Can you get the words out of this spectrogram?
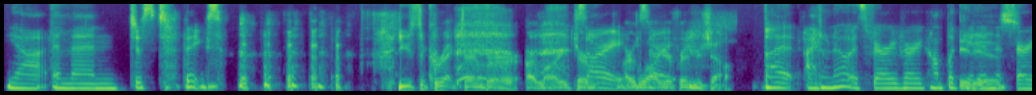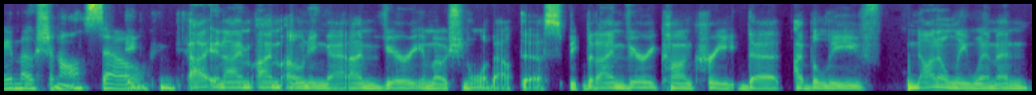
yeah, and then just thanks. Use the correct term for her. Our lawyer term. Sorry, our lawyer sorry. friend Michelle. But I don't know. It's very, very complicated it and it's very emotional. So, it, I, and I'm I'm owning that. I'm very emotional about this, but I'm very concrete that I believe not only women,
